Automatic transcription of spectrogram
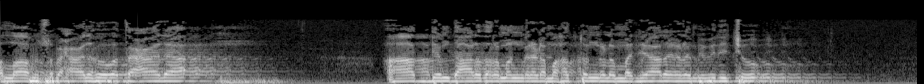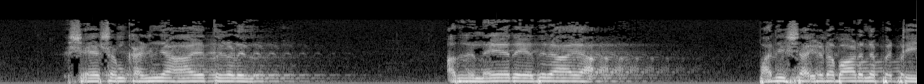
അള്ളാഹു സുബാനുഭവത്താല ആദ്യം ദാനധർമ്മങ്ങളുടെ മഹത്വങ്ങളും മര്യാദകളും വിവരിച്ചു. ശേഷം കഴിഞ്ഞ ആയത്തുകളിൽ അതിന് നേരെ എതിരായ പലിശ ഇടപാടിനെ പറ്റി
